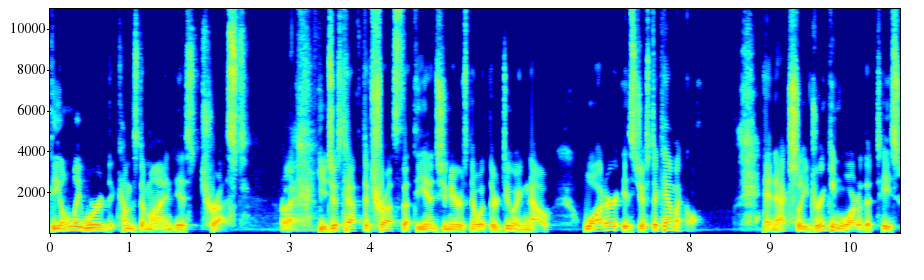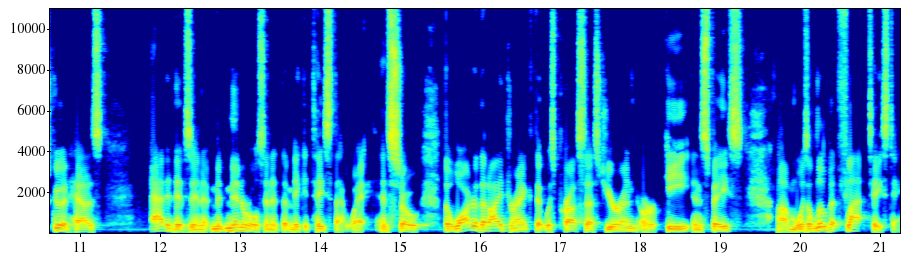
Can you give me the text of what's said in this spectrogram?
the only word that comes to mind is trust. Right. You just have to trust that the engineers know what they're doing. Now, water is just a chemical. And actually, drinking water that tastes good has additives in it, minerals in it that make it taste that way. And so the water that I drank that was processed urine or pee in space um, was a little bit flat tasting.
